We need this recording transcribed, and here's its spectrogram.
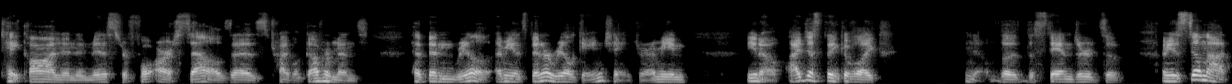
take on and administer for ourselves as tribal governments have been real. I mean, it's been a real game changer. I mean, you know, I just think of like you know the the standards of i mean it's still not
